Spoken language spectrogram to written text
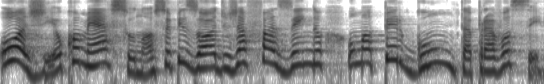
Hoje eu começo o nosso episódio já fazendo uma pergunta para você.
